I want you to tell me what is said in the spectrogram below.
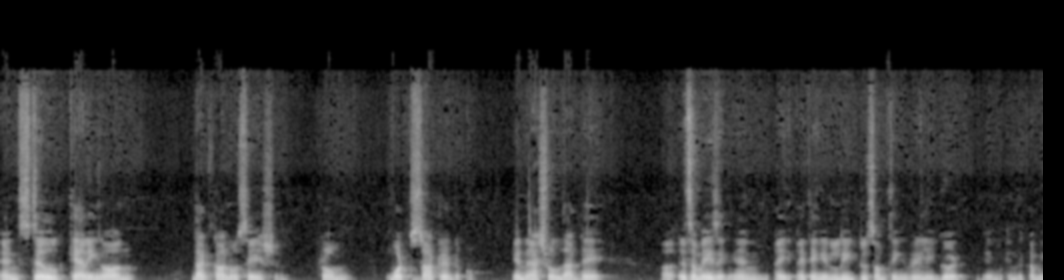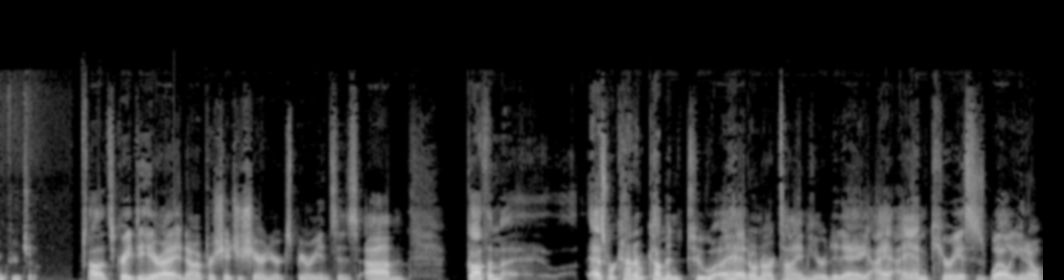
and still carrying on that conversation from what started in Nashville that day. Uh, it's amazing, and I, I think it'll lead to something really good in, in the coming future. Oh, it's great to hear. I know I appreciate you sharing your experiences. Um, Gautam, as we're kind of coming to a head on our time here today, I, I am curious as well. You know,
